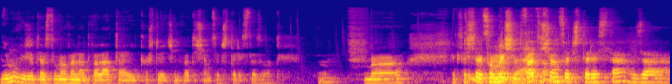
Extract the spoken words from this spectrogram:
nie mówi, że to jest umowa na dwa lata i kosztuje ci 2400 zł. Bo jak ktoś sobie pomyśli, 2400 za,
